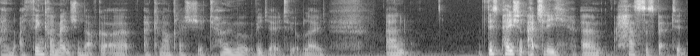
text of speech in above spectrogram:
and I think I mentioned that I've got a, a canal cholesteatoma video to upload. And this patient actually um, has suspected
